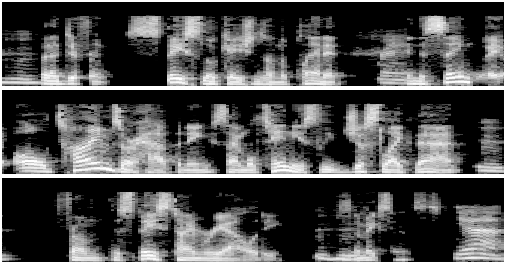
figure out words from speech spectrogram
Mm-hmm. But at different space locations on the planet. Right. In the same way, all times are happening simultaneously, just like that, mm. from the space time reality. Mm-hmm. Does that mm-hmm. make sense? Yeah.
